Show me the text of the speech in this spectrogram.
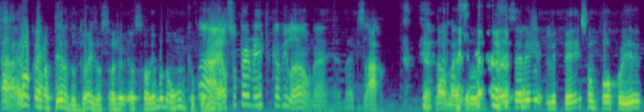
Ah, é- Qual que é o roteiro do 2? Eu só, eu só lembro do 1 um, que o Ah, Coringa- é o Superman que fica vilão, né? É, é bizarro. não, mas o 2 ele, ele deixa um pouco isso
